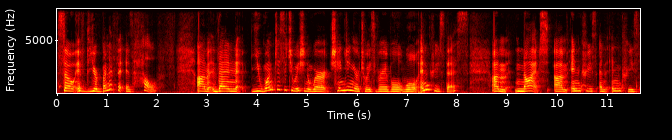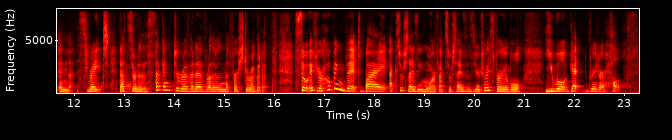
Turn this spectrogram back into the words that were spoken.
So if your benefit is health, um, then you want a situation where changing your choice variable will increase this, um, not um, increase and increase in this, right? That's sort of the second derivative rather than the first derivative. So if you're hoping that by exercising more, if exercise is your choice variable, you will get greater health,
